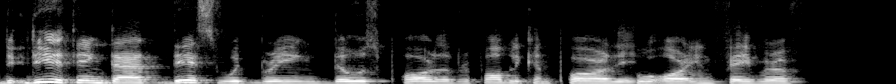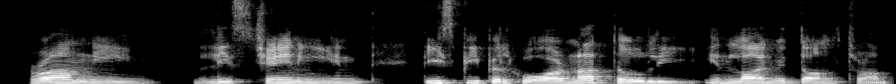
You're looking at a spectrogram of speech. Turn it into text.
do, do you think that this would bring those part of Republican Party who are in favor of Romney, Liz Cheney, and these people who are not totally in line with Donald Trump,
